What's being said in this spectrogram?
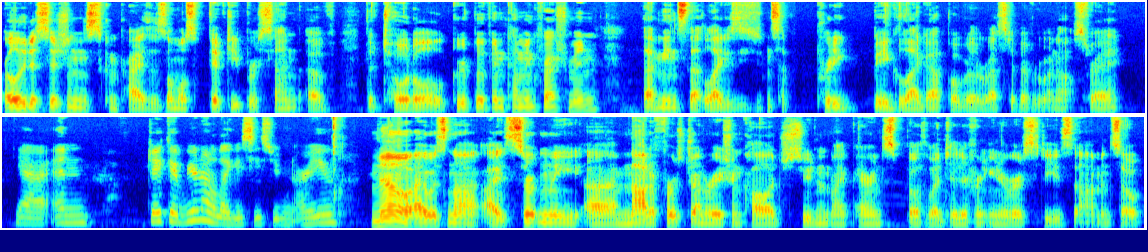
early decisions comprises almost 50% of the total group of incoming freshmen, that means that legacy students have a pretty big leg up over the rest of everyone else, right? Yeah, and Jacob, you're not a legacy student, are you? No, I was not. I certainly am um, not a first generation college student. My parents both went to different universities, um, and so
